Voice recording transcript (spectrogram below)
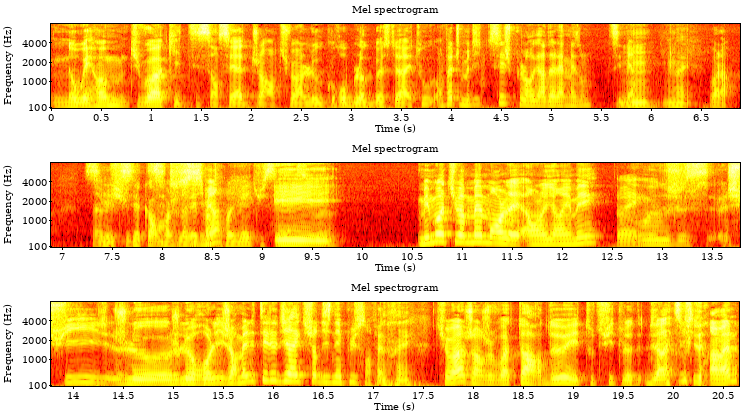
No Way Home, tu vois, qui était censé être genre, tu vois, le gros blockbuster et tout. En fait, je me dis, tu sais, je peux le regarder à la maison, c'est bien. Hmm, voilà. Ah, je suis d'accord, moi je l'avais pas trop aimé, tu sais. Et, mais moi, tu vois, même en l'ayant aimé, euh, je, suis, je le, je le relis. Genre, mais était le direct sur Disney Plus en fait. Tu vois, genre, je vois Thor 2 et tout de suite le dernier Spider-Man.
